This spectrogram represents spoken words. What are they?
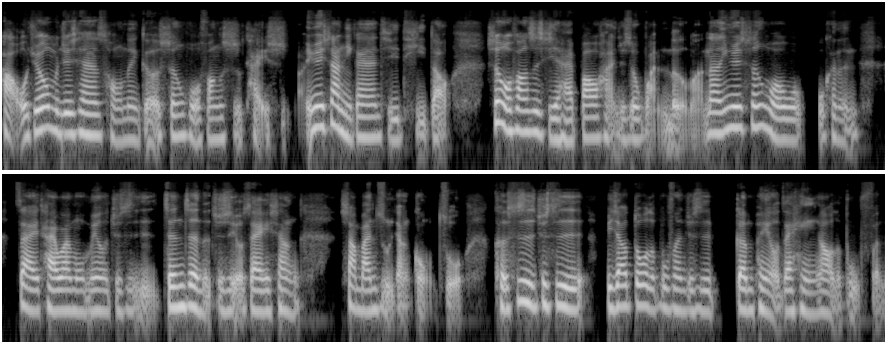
好，我觉得我们就现在从那个生活方式开始吧，因为像你刚才其实提到，生活方式其实还包含就是玩乐嘛。那因为生活，我我可能。在台湾，我没有就是真正的就是有在像上班族一样工作，可是就是比较多的部分就是跟朋友在 hang out 的部分。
